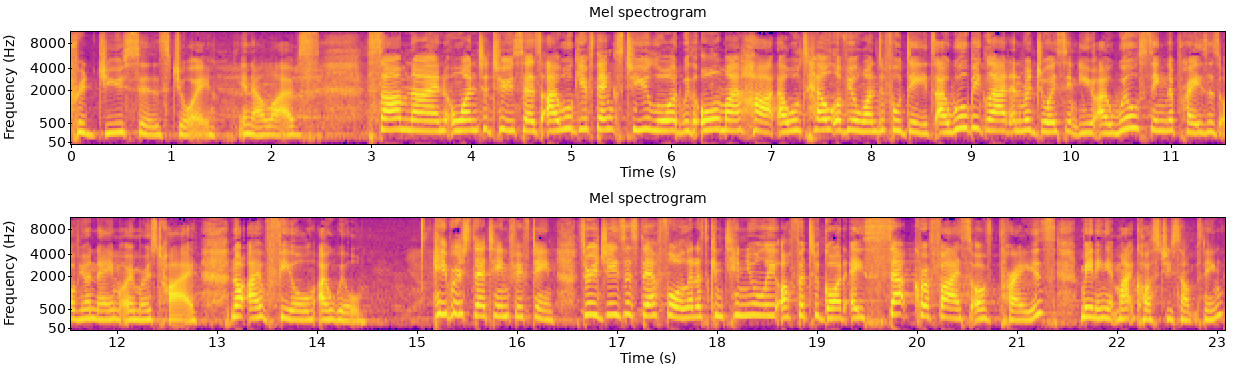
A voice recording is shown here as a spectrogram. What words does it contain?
produces joy in our lives. Psalm 9, 1 to 2 says, I will give thanks to you, Lord, with all my heart. I will tell of your wonderful deeds. I will be glad and rejoice in you. I will sing the praises of your name, O Most High. Not I feel, I will. Hebrews 13, 15. Through Jesus, therefore, let us continually offer to God a sacrifice of praise, meaning it might cost you something,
